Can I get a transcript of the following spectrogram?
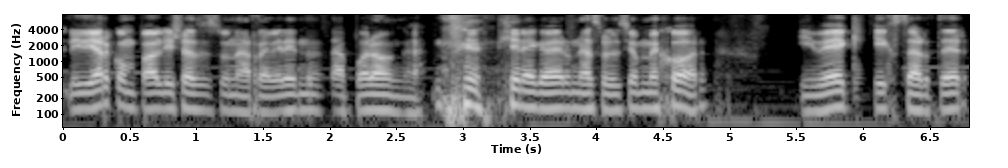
lidiar con publishers es una reverenda poronga, tiene que haber una solución mejor, y ve Kickstarter,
